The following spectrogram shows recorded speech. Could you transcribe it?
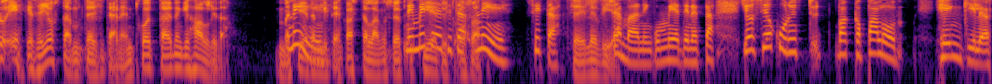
No ehkä se jostain, mutta ei sitä ne nyt koittaa jotenkin hallita. Mä niin. tiedän, miten kastellaanko se niin miten sitä, osat. Niin, sitä. Se ei leviä. Sitä mä niin kuin mietin, että jos joku nyt vaikka palohenkilö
